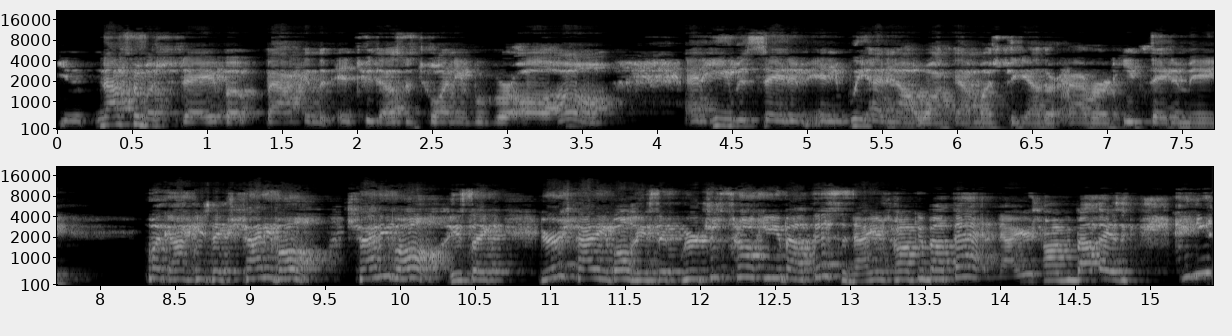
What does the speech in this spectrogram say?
you know, not so much today, but back in, the, in 2020, we were all home. And he would say to me, and we had not walked that much together ever. And he'd say to me, Oh my God, he's like, shiny ball, shiny ball. He's like, you're a shiny ball. He's like, we were just talking about this and now you're talking about that. And now you're talking about that. He's like, can you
